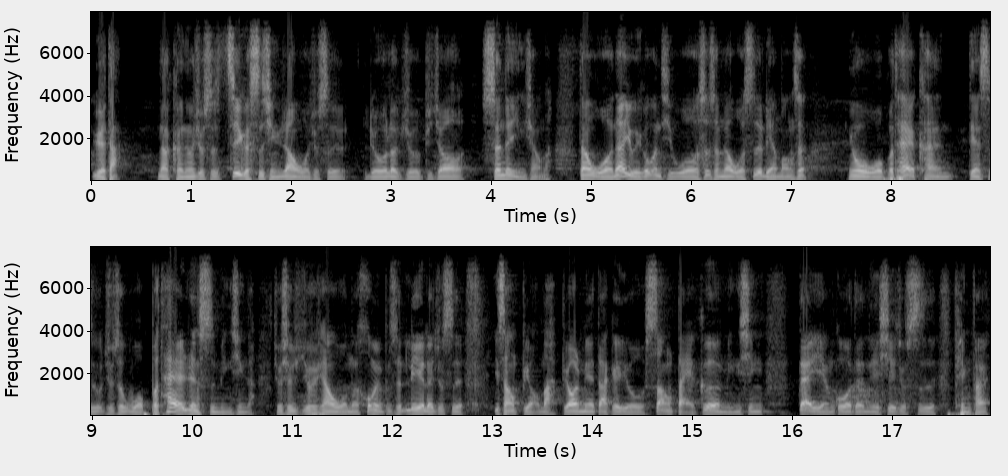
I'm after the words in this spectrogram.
越大。那可能就是这个事情让我就是留了就比较深的印象吧。但我呢有一个问题，我是什么呢？我是脸盲症，因为我不太看电视，就是我不太认识明星的。就是就像我们后面不是列了就是一张表嘛，表里面大概有上百个明星代言过的那些就是品牌，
